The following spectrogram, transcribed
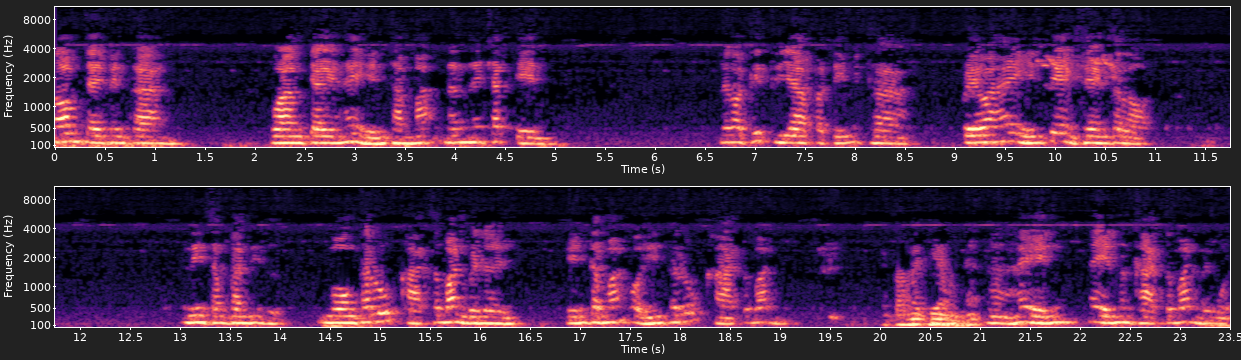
น้อมใจเป็นกลางวางใจให้เห็นธรรมะ นั้นให้ชัดเจน แล้วก็ทิฏฐิยาปฏิวิชาแปลว่าให้เห็นแจ้งแทงตลอด อันนี้สำคัญที่สุด มองทะลุขาดสะบั้นไปเลย เห็นธรรมะก็เห็นทะลุขาดสะบั้นความไม่เที่ยงนะอ่าให้เห็นให้เห็นมันขาดสะบั้นไปหมด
